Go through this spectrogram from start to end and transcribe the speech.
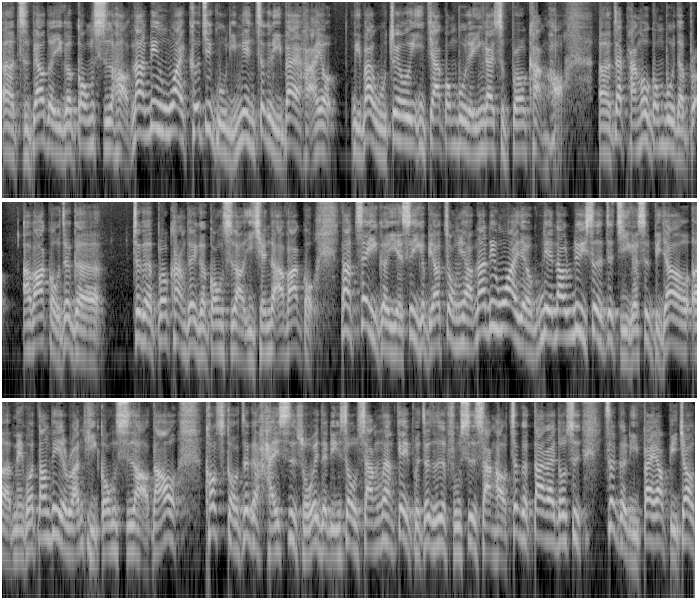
呃，指标的一个公司哈，那另外科技股里面，这个礼拜还有礼拜五最后一家公布的应该是 Broadcom 哈，呃，在盘后公布的 Avago 这个。这个 Broadcom 这个公司啊，以前的 Avago，那这个也是一个比较重要。那另外有练到绿色这几个是比较呃美国当地的软体公司啊，然后 Costco 这个还是所谓的零售商，那 Gap 这个是服饰商哈，这个大概都是这个礼拜要比较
